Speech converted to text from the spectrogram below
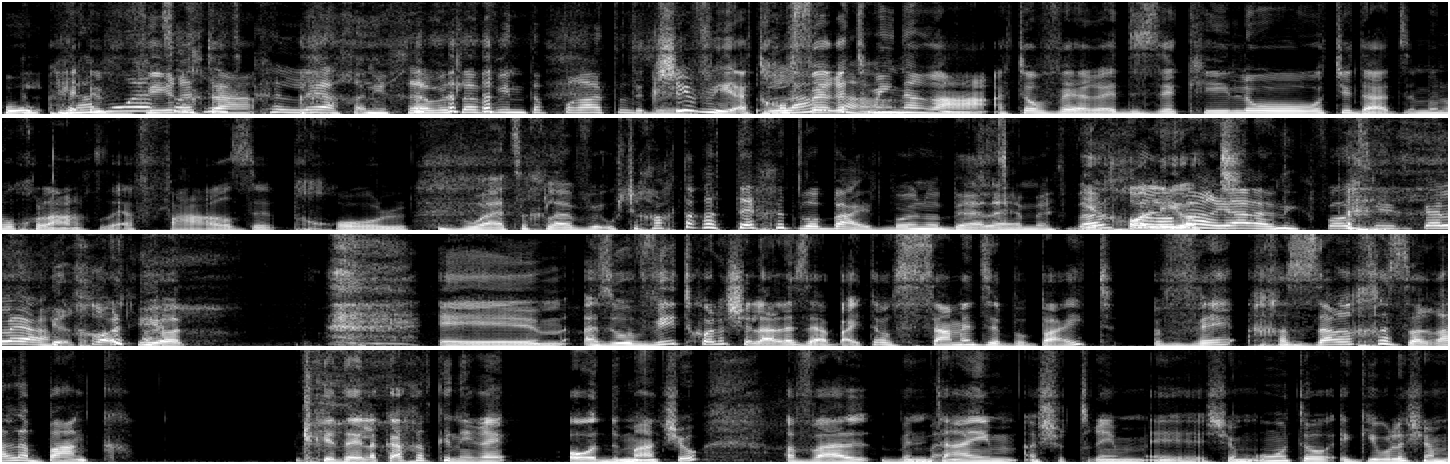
הוא למה הוא היה העביר צריך את ה... להתקלח? אני חייבת להבין את הפרט הזה. תקשיבי, את חופרת? מנהרה, את עוברת, זה כאילו, את יודעת, זה מלוכלך, זה עפר, זה חול. והוא היה צריך להביא, הוא שכח את הרתכת בבית, בואי נודה על האמת. יכול ואז הוא אמר, להיות. יאללה, נקפוץ להתקלח. יכול להיות. אמ, אז הוא הביא את כל השלל הזה הביתה, הוא שם את זה בבית, וחזר חזרה לבנק, כדי לקחת כנראה עוד משהו, אבל בינתיים השוטרים אה, שמעו אותו, הגיעו לשם,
